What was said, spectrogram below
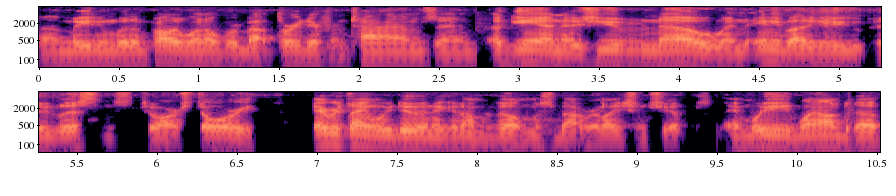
uh, meeting with them. Probably went over about three different times. And again, as you know, and anybody who, who listens to our story, everything we do in economic development is about relationships. And we wound up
